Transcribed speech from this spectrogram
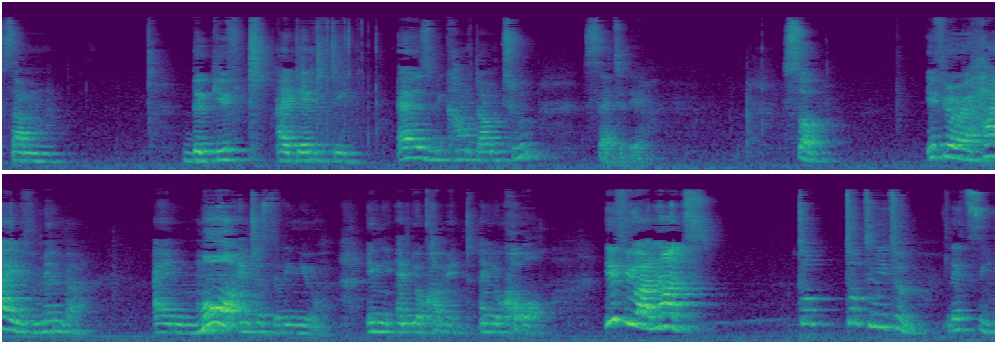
some the gift identity as we count down to Saturday. So, if you're a Hive member, I'm more interested in you, in and your comment and your call. If you are not, talk talk to me too. Let's see.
